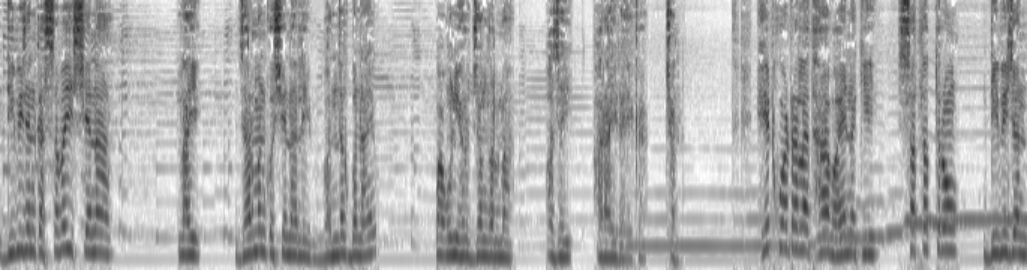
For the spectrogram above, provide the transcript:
डिभिजनका सबै सेनालाई जर्मनको सेनाले बन्धक बनायो वा उनीहरू जङ्गलमा अझै हराइरहेका छन्। हेड क्वार्टरलाई थाहा भएन कि सतहत्तरौं डिभिजन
